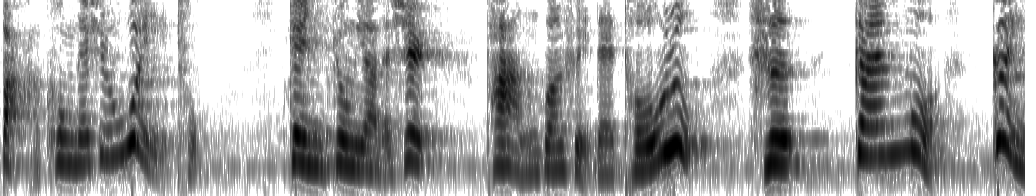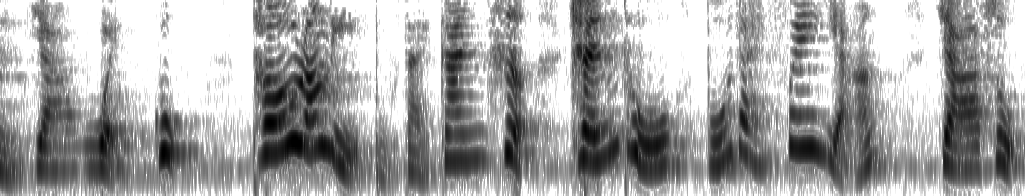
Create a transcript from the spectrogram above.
把控的是胃土。更重要的是，膀胱水的投入使肝末更加稳固，土壤里不再干涩，尘土不再飞扬，加速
